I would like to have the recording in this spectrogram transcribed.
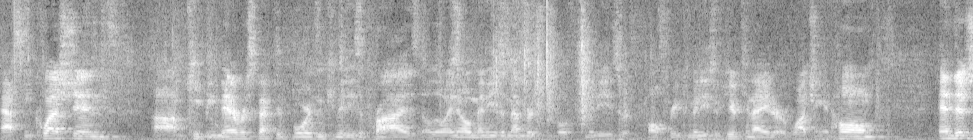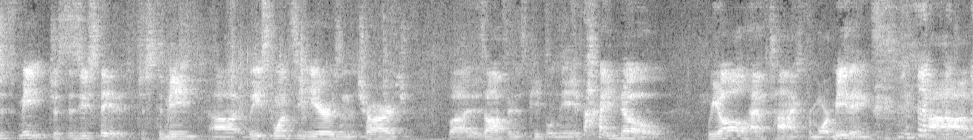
asking questions, um, keeping their respective boards and committees apprised, although I know many of the members from both committees, or all three committees are here tonight or watching at home. And there's just me, just as you stated, just to meet uh, at least once a year is in the charge, but as often as people need, I know we all have time for more meetings. Um,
